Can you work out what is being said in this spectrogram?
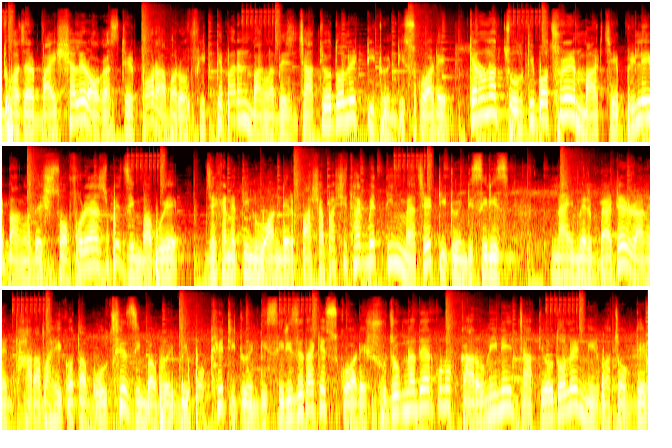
দু হাজার বাইশ সালের অগাস্টের পর আবারও ফিরতে পারেন বাংলাদেশ জাতীয় দলের টি টোয়েন্টি স্কোয়াডে। কেননা চলতি বছরের মার্চ, এপ্রিলেই বাংলাদেশ সফরে আসবে জিম্বাবুয়ে, যেখানে তিন ওয়ানডের পাশাপাশি থাকবে তিন ম্যাচের টি টোয়েন্টি সিরিজ। নাইমের ব্যাটের রানের ধারাবাহিকতা বলছে জিম্বাবুয়ের বিপক্ষে টি টোয়েন্টি সিরিজে তাকে স্কোয়াডের সুযোগ না দেওয়ার কোনো কারণই নেই জাতীয় দলের নির্বাচকদের।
